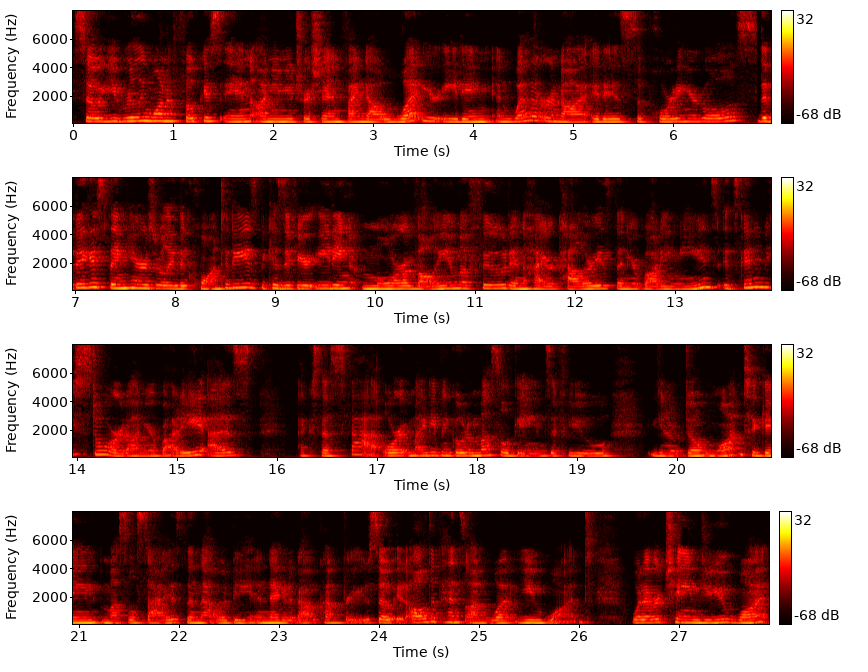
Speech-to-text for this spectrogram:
So you really want to focus in on your nutrition, find out what you're eating and whether or not it is supporting your goals. The biggest thing here is really the quantities because if you're eating more volume of food and higher calories than your body needs, it's going to be stored on your body as excess fat or it might even go to muscle gains. If you you know don't want to gain muscle size then that would be a negative outcome for you. So it all depends on what you want. Whatever change you want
